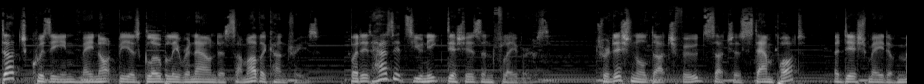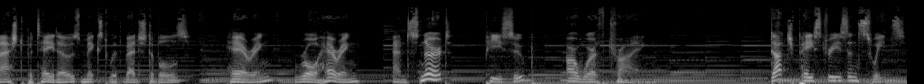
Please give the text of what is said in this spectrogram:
Dutch cuisine may not be as globally renowned as some other countries, but it has its unique dishes and flavors. Traditional Dutch foods such as stamppot, a dish made of mashed potatoes mixed with vegetables, herring, raw herring, and snert, pea soup, are worth trying. Dutch pastries and sweets,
